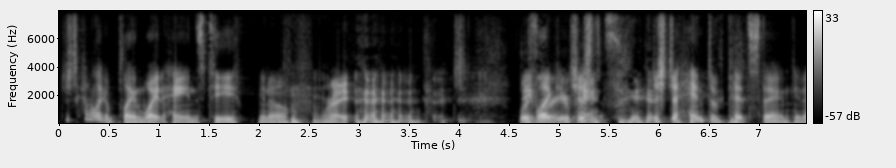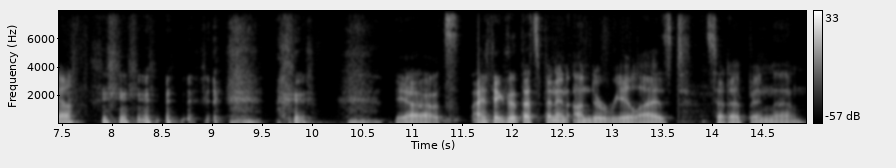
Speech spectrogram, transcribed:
just kind of like a plain white Hanes tee, you know, right with where like just just a hint of pit stain, you know. Yeah it's, i think that that's been an under-realized setup in um,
